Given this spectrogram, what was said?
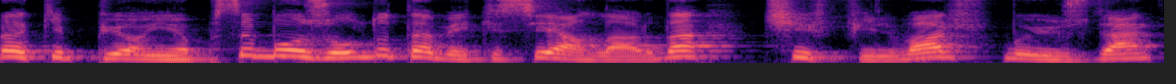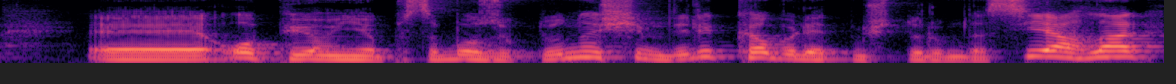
rakip piyon yapısı bozuldu. Tabii ki siyahlarda çift fil var. Bu yüzden e, o piyon yapısı bozukluğunu şimdilik kabul etmiş durumda. Siyahlar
